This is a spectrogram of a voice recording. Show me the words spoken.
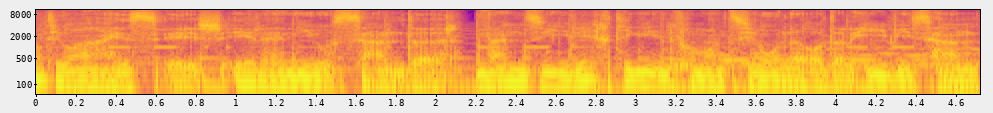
Radio 1 ist Ihre Newsender. Wenn Sie wichtige Informationen oder Hinweise haben,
